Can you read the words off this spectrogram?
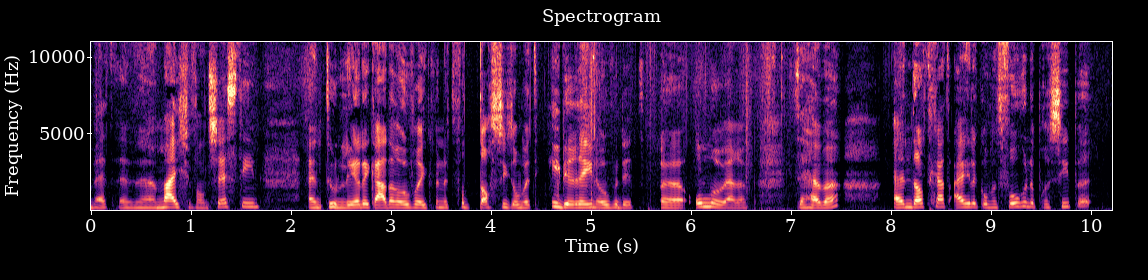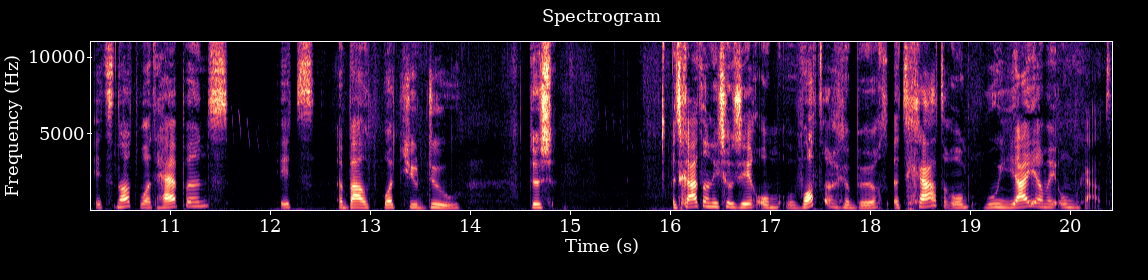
met een uh, meisje van 16. En toen leerde ik haar daarover. Ik vind het fantastisch om met iedereen over dit onderwerp te hebben. En dat gaat eigenlijk om het volgende principe: It's not what happens, it's about what you do. Dus het gaat er niet zozeer om wat er gebeurt. Het gaat erom hoe jij ermee omgaat.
